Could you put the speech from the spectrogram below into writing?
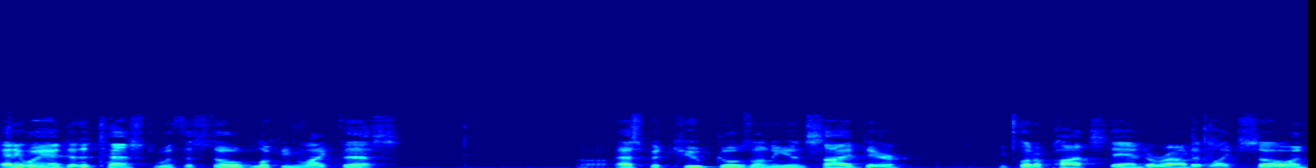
Anyway, I did a test with the stove looking like this. Uh, Esbit cube goes on the inside there. You put a pot stand around it like so and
